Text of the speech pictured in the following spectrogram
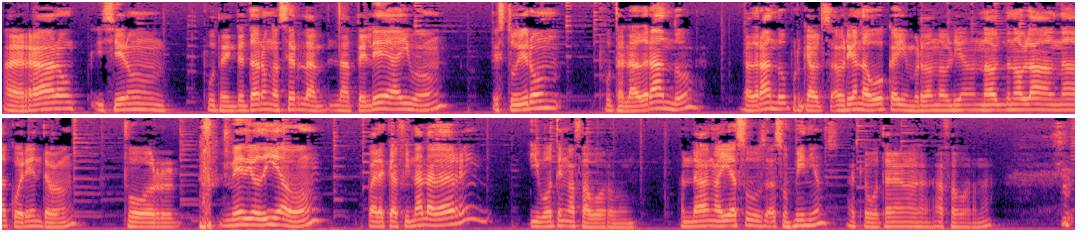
Agarraron, hicieron, puta, intentaron hacer la, la pelea ahí, weón. Estuvieron puta, ladrando, ladrando, porque abrían la boca y en verdad no, hablaban, no, hablaban nada coherente, weón. Por medio día, weón, para que al final agarren y voten a favor, weón. Andaban ahí a sus, a sus minions a que votaran a, favor, ¿no?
